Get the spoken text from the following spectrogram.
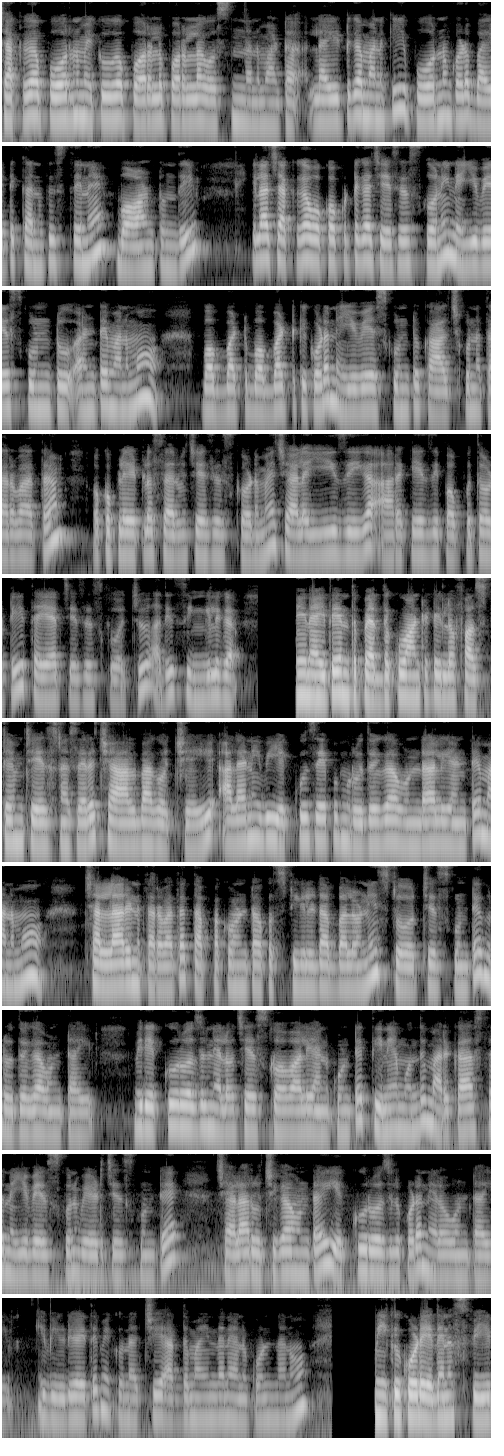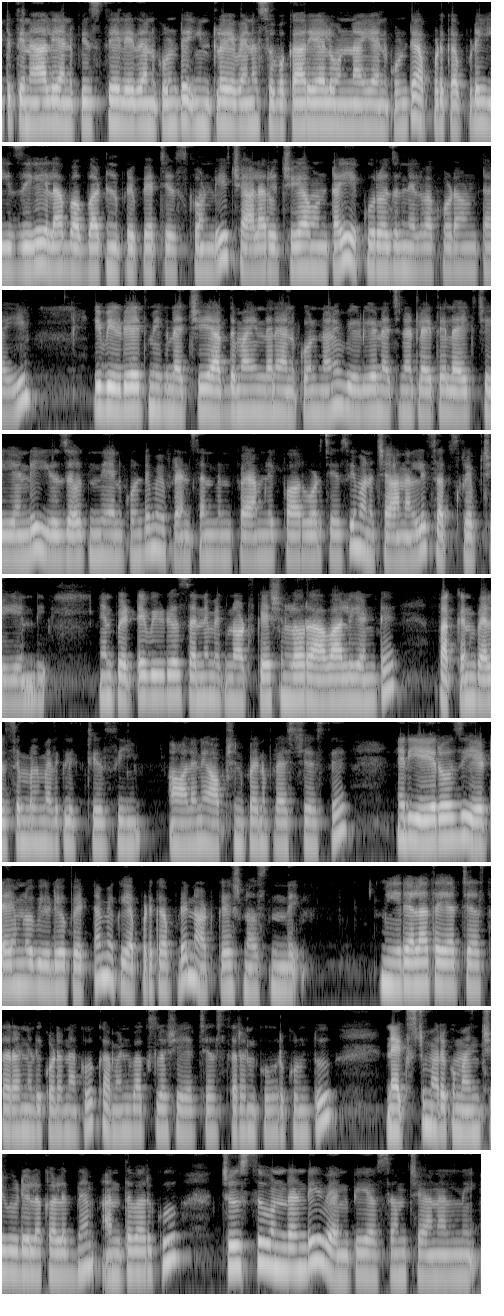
చక్కగా పూర్ణం ఎక్కువగా పొరల పొరలా వస్తుందన్నమాట. లైట్గా మనకి పూర్ణం కూడా బయటకు కనిపిస్తేనే బాగుంటుంది. ఇలా చక్కగా ఒక్కొక్కటిగా చేసేసుకొని నెయ్యి వేసుకుంటూ అంటే మనము బొబ్బట్టు బొబ్బట్టుకి కూడా నెయ్యి వేసుకుంటూ కాల్చుకున్న తర్వాత ఒక ప్లేట్లో సర్వ్ చేసేసుకోవడమే. చాలా ఈజీగా అర కేజీ పప్పుతోటి తయారు చేసేసుకోవచ్చు. అది సింగిల్గా. నేనైతే ఇంత పెద్ద క్వాంటిటీలో ఫస్ట్ టైం చేసినా సరే చాలా బాగా వచ్చాయి. అలానే ఇవి ఎక్కువసేపు మృదుగా ఉండాలి అంటే మనము చల్లారిన తర్వాత తప్పకుండా ఒక స్టీల్ డబ్బాలోని స్టోర్ చేసుకుంటే మృదుగా ఉంటాయి. మీరు ఎక్కువ రోజులు నిల్వ చేసుకోవాలి అనుకుంటే తినే ముందు మరి కాస్త నెయ్యి వేసుకుని వేడి చేసుకుంటే చాలా రుచిగా ఉంటాయి ఎక్కువ రోజులు కూడా నిల్వ ఉంటాయి. ఈ వీడియో అయితే మీకు నచ్చి అర్థమైందని అనుకుంటున్నాను. మీకు కూడా ఏదైనా స్వీట్ తినాలి అనిపిస్తే లేదనుకుంటే ఇంట్లో ఏవైనా శుభకార్యాలు ఉన్నాయి అనుకుంటే అప్పటికప్పుడే ఈజీగా ఇలా బొబ్బాట్లను ప్రిపేర్ చేసుకోండి. చాలా రుచిగా ఉంటాయి ఎక్కువ రోజులు నిల్వ కూడా ఉంటాయి. ఈ వీడియో అయితే మీకు నచ్చి అర్థమైందని అనుకుంటున్నాను. వీడియో నచ్చినట్లయితే లైక్ చేయండి. యూజ్ అవుతుంది అనుకుంటే మీ ఫ్రెండ్స్ అండ్ ఫ్యామిలీకి ఫార్వర్డ్ చేసి మన ఛానల్ని సబ్స్క్రైబ్ చేయండి. నేను పెట్టే వీడియోస్ అన్నీ మీకు నోటిఫికేషన్లో రావాలి అంటే పక్కన బెల్ సింబల్ మీద క్లిక్ చేసి ఆల్ అనే ఆప్షన్ పైన ప్రెస్ చేస్తే నేను ఏ రోజు ఏ టైంలో వీడియో పెట్టినా మీకు ఎప్పటికప్పుడే నోటిఫికేషన్ వస్తుంది. మీరు ఎలా తయారు చేస్తారనేది కూడా నాకు కమెంట్ బాక్స్లో షేర్ చేస్తారని కోరుకుంటూ నెక్స్ట్ మరొక మంచి వీడియోలో కలుద్దాం. అంతవరకు చూస్తూ ఉండండి వెంకటీ అస్సాం ఛానల్ని.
